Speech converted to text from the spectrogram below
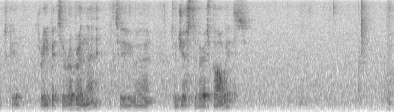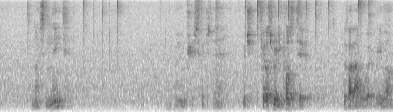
Looks good. Three bits of rubber in there to, uh, to adjust the various bar widths. Nice and neat. momentary switch there, which feels really positive. Feels like that will work really well.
